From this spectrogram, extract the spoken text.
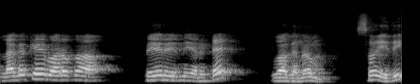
లగకే మరొక పేరు ఏంది అంటే వగనం. సో ఇది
